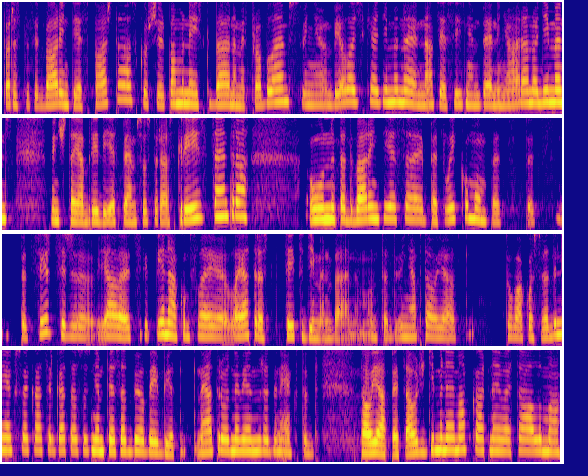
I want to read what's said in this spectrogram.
Parasti tas ir bāriņties pārstāvs, kurš ir pamanījis, ka bērnam ir problēmas viņa bioloģiskajā ģimenē, nācies izņemt bērniņu ārā no ģimenes. Viņš tajā brīdī iespējams uzturās krīzes centrā. Un tad bāriņtiesai pēc likuma un pēc, pēc, pēc sirds ir eh, jāveic pienākums, lai, lai atrastu citu ģimeni bērnam. Un tad viņi aptaujā tuvākos radiniekus, vai kāds ir gatavs uzņemties atbildību. Ja neatrod nevienu radinieku, tad taujā pēc auģu ģimenēm apkārtnē vai tālumā.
